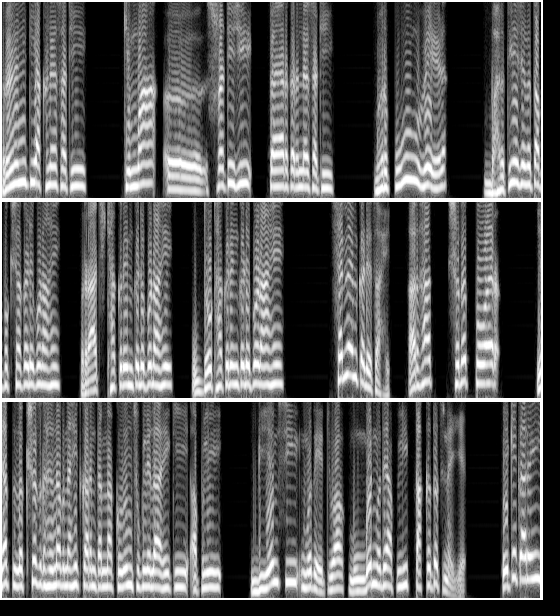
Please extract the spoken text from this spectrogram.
रणनीती आखण्यासाठी किंवा स्ट्रॅटेजी तयार करण्यासाठी भरपूर वेळ भारतीय जनता पक्षाकडे पण आहे. राज ठाकरेंकडे पण आहे उद्धव ठाकरेंकडे पण आहे सगळ्यांकडेच आहे. अर्थात शरद पवार यात लक्षच घालणार नाहीत कारण त्यांना कळून चुकलेलं आहे की आपली बीएमसी मध्ये किंवा मुंबईमध्ये आपली ताकदच नाहीये. एकेकाळी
